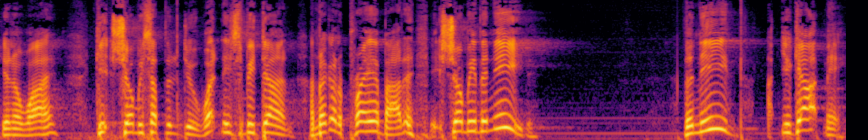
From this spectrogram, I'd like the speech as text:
You know why? Get, show me something to do. What needs to be done? I'm not going to pray about it. Show me the need. The need, you got me.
